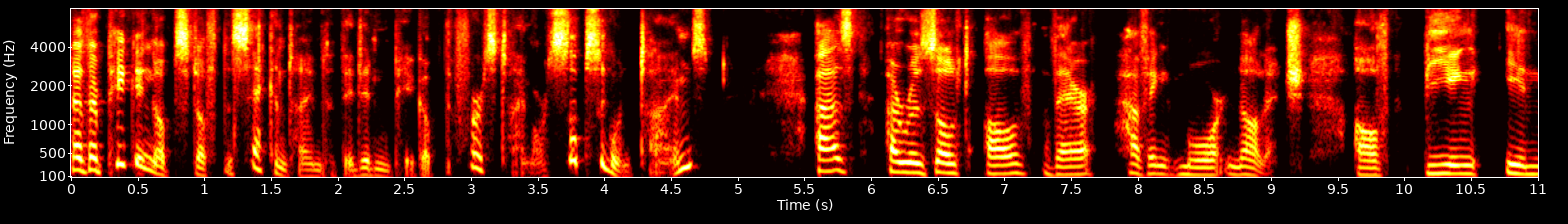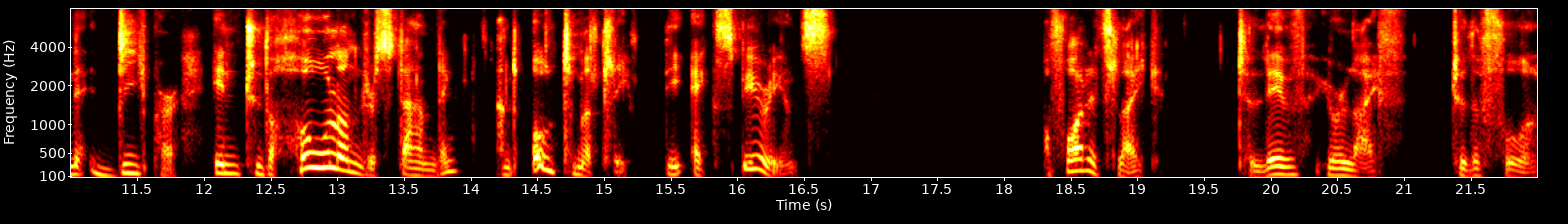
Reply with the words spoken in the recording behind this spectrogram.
Now they're picking up stuff the second time that they didn't pick up the first time or subsequent times as a result of their having more knowledge, of being in deeper into the whole understanding and ultimately the experience of what it's like to live your life to the full.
